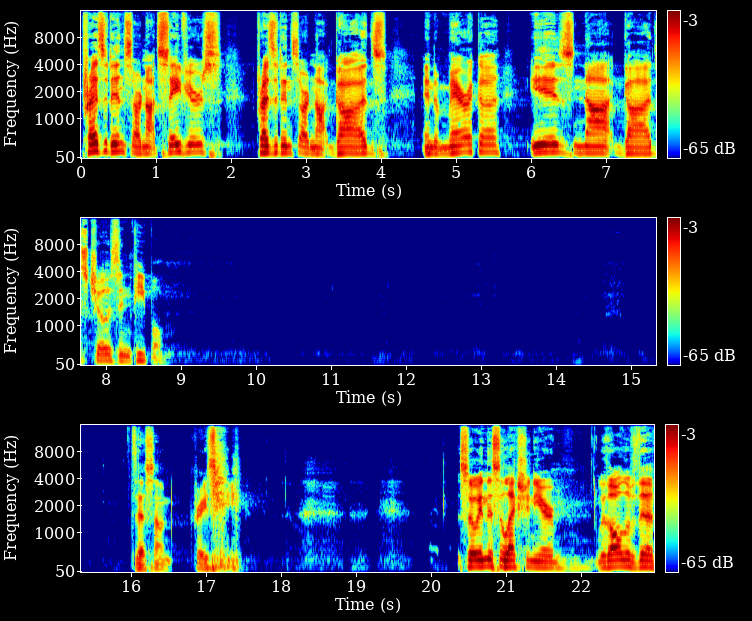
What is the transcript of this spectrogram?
presidents are not saviors, presidents are not gods, and America is not God's chosen people. Does that sound crazy? so, in this election year, with all of the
